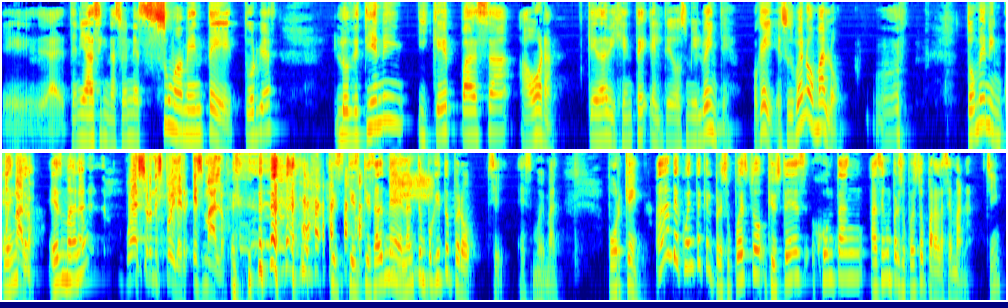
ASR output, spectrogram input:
eh, tenía asignaciones sumamente turbias. Lo detienen y ¿qué pasa ahora? Queda vigente el de 2020. Ok, ¿eso es bueno o malo? Mm, Tomen en cuenta. malo. ¿Es malo? Voy a hacer un spoiler, es malo. Quiz- quiz- quizás me adelante un poquito, pero sí, es muy mal. ¿Por qué? Hagan de cuenta que el presupuesto que ustedes juntan, hacen un presupuesto para la semana, ¿sí?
